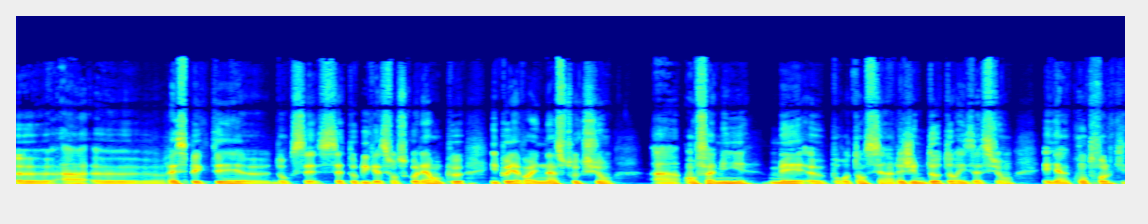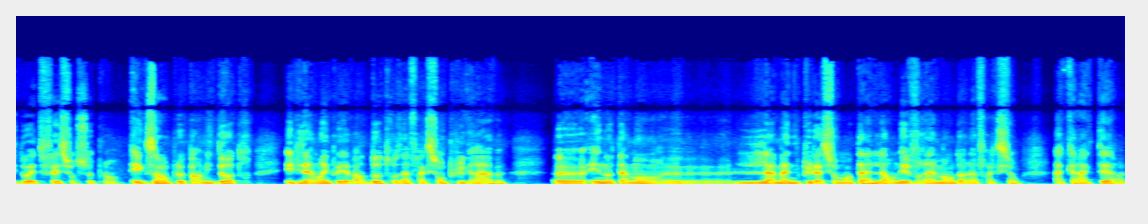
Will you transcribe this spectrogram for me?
euh, à euh, respecter euh, donc cette obligation scolaire. On peut, il peut y avoir une instruction à, en famille, mais pour autant c'est un régime d'autorisation et il y a un contrôle qui doit être fait sur ce plan. Exemple parmi d'autres, évidemment, il peut y avoir d'autres infractions plus graves. Euh, et notamment euh, la manipulation mentale. Là, on est vraiment dans l'infraction à caractère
